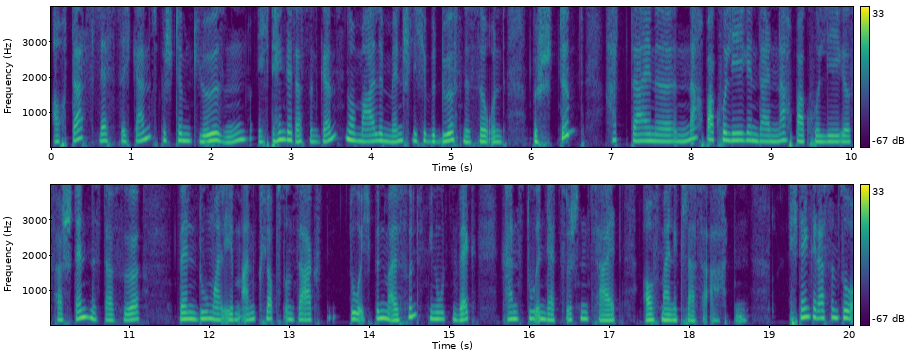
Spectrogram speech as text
Auch das lässt sich ganz bestimmt lösen. Ich denke, das sind ganz normale menschliche Bedürfnisse und bestimmt hat deine Nachbarkollegin, dein Nachbarkollege Verständnis dafür, wenn du mal eben anklopfst und sagst, du, ich bin mal fünf Minuten weg, kannst du in der Zwischenzeit auf meine Klasse achten. Ich denke, das sind so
